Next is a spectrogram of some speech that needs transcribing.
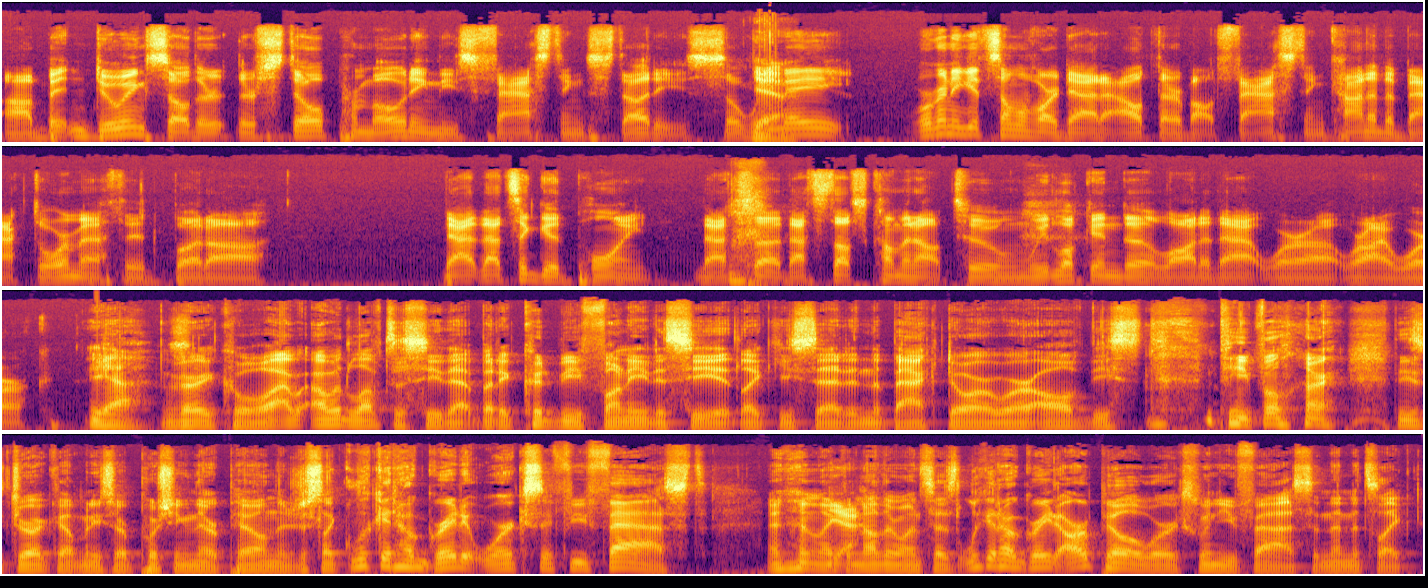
Uh, but in doing so, they're, they're still promoting these fasting studies. So we yeah. may we're going to get some of our data out there about fasting, kind of the backdoor method. But uh, that that's a good point. That's uh, that stuff's coming out too, and we look into a lot of that where uh, where I work. Yeah, very cool. I, I, would love to see that, but it could be funny to see it, like you said, in the back door where all of these people are these drug companies are pushing their pill, and they're just like, "Look at how great it works if you fast." And then like yeah. another one says, "Look at how great our pill works when you fast." And then it's like,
